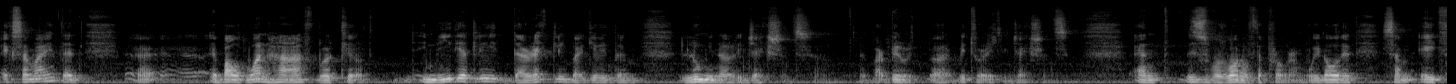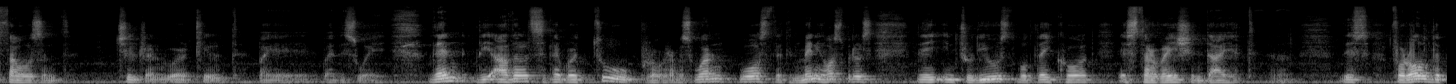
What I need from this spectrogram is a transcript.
examined, and uh, about one half were killed immediately, directly by giving them luminal injections, barbiturate injections. And this was one of the programs. We know that some 8,000 children were killed by, by this way. Then the adults, there were two programs. One was that in many hospitals they introduced what they called a starvation diet. Uh, this for all the,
